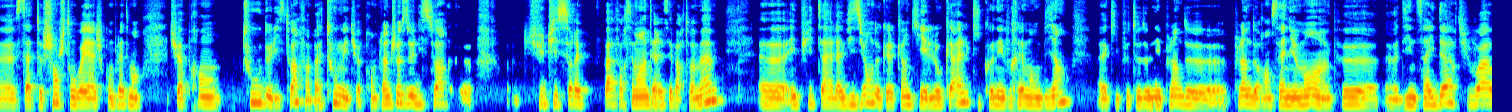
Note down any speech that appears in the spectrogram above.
euh, ça te change ton voyage complètement. Tu apprends tout de l'histoire, enfin pas tout, mais tu apprends plein de choses de l'histoire que tu ne serais pas forcément intéressé par toi-même. Euh, et puis, tu as la vision de quelqu'un qui est local, qui connaît vraiment bien, qui peut te donner plein de, plein de renseignements un peu d'insider, tu vois,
